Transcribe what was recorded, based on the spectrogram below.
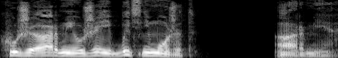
хуже армии уже и быть не может. Армия.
